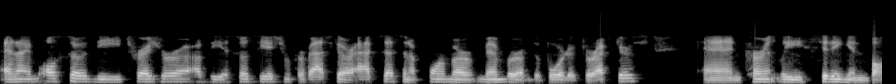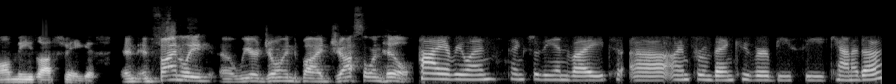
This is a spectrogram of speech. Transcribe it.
and I'm also the treasurer of the Association for Vascular Access and a former member of the board of directors and currently sitting in balmy Las Vegas. And, and finally, uh, we are joined by Jocelyn Hill. Hi, everyone. Thanks for the invite. Uh, I'm from Vancouver, BC, Canada.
